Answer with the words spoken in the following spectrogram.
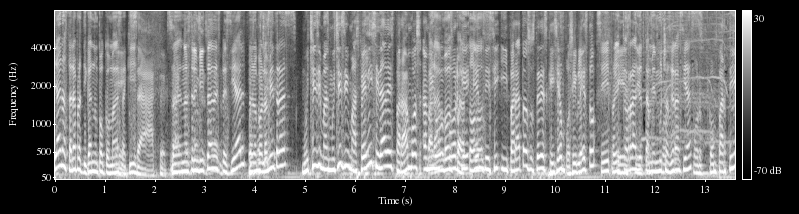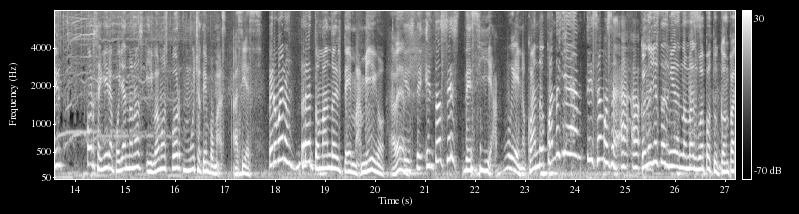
ya nos estará platicando un poco más aquí. Exacto, exacto. Nuestra invitada bueno, especial, pues pero por lo mientras, Muchísimas, muchísimas felicidades para ambos, amigos. ambos, porque para todos. MDC y para todos ustedes que hicieron posible esto. Sí, Proyecto Radio también, muchas gracias. Por compartir, por seguir apoyándonos y vamos por mucho tiempo más. así es. Pero bueno, retomando el tema, amigo. A ver. Este, entonces decía, bueno, cuando, cuando ya empezamos a. a- a- Cuando ya estás mirando más guapo tu compa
